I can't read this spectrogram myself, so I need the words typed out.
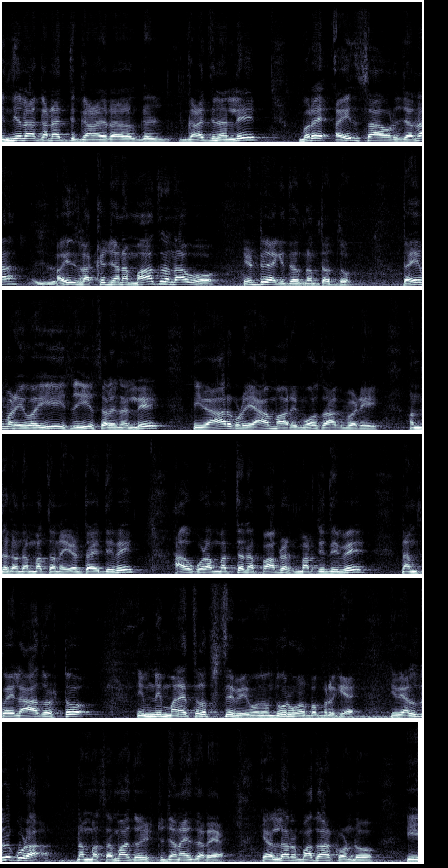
ಇಂದಿನ ಗಣತಿ ಗಣತಿನಲ್ಲಿ ಬರೀ ಐದು ಸಾವಿರ ಜನ ಐದು ಲಕ್ಷ ಜನ ಮಾತ್ರ ನಾವು ಎಂಟ್ರಿ ಆಗಿದ್ದಂಥದ್ದು ದಯಮಾಡಿ ಇವ ಈ ಈ ಸಾಲಿನಲ್ಲಿ ನೀವು ಯಾರು ಕೂಡ ಯಾವ ಮಾರಿ ಮೋಸ ಆಗಬೇಡಿ ಅಂತಕ್ಕಂಥ ಮತ್ತನ್ನು ಹೇಳ್ತಾ ಇದ್ದೀವಿ. ಹಾಗೂ ಕೂಡ ಮತ್ತನ್ನು ಪಾಪ್ರೆಸ್ ಪಾಪ್ಯುಲೇಟ್ ಮಾಡ್ತಿದ್ದೀವಿ. ನಮ್ಮ ಕೈಲಿ ಆದಷ್ಟು ನಿಮ್ಮ ನಿಮ್ಮ ಮನೆ ತಲುಪಿಸ್ತೀವಿ ಒಂದೊಂದು ದೂರ ಒಬ್ಬೊಬ್ಬರಿಗೆ. ನೀವೆಲ್ಲರೂ ಕೂಡ ನಮ್ಮ ಸಮಾಜ ಎಷ್ಟು ಜನ ಇದ್ದಾರೆ. ಎಲ್ಲರೂ ಮಾತಾಡಿಕೊಂಡು ಈ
